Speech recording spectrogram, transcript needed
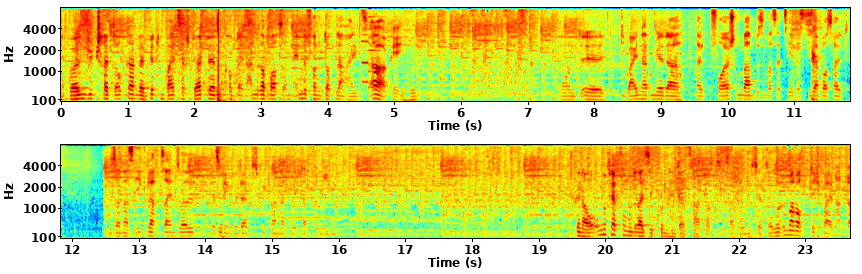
Der Berlin Dude schreibt auch gerade, wenn Bit und Byte zerstört werden, kommt ein anderer Boss am Ende von Doppler 1. Ah, okay. Genau, und äh, die beiden hatten mir da halt vorher schon mal ein bisschen was erzählt, dass dieser Boss halt besonders ekelhaft sein soll. Deswegen wird er im Speedrun natürlich dann vermieden. Genau, ungefähr 35 Sekunden hinter Zartox ist er Bonus jetzt. Also immer noch dicht beieinander.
